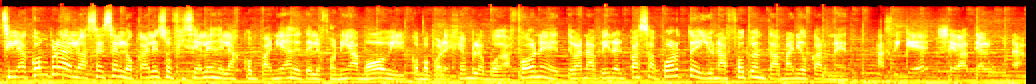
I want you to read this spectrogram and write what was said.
Si la compra lo haces en locales oficiales de las compañías de telefonía móvil, como por ejemplo en Vodafone, te van a pedir el pasaporte y una foto en tamaño carnet. Así que llévate alguna.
